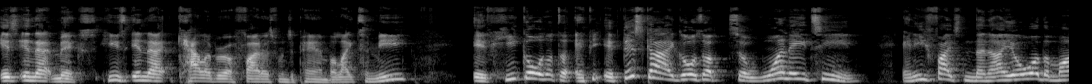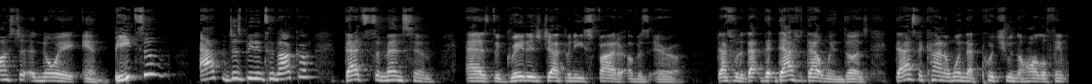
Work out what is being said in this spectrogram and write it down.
is in that mix. He's in that caliber of fighters from Japan. But like to me, if he goes up to, if, he, if this guy goes up to 118 and he fights Naoya the Monster Inoue and beats him after just beating Tanaka, that cements him as the greatest Japanese fighter of his era. That's what that, that, that's what that win does. That's the kind of win that puts you in the Hall of Fame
